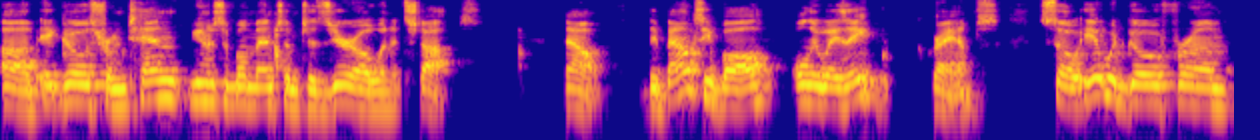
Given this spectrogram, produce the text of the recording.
Um, it goes from 10 units of momentum to zero when it stops. Now, the bouncy ball only weighs eight grams, so it would go from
